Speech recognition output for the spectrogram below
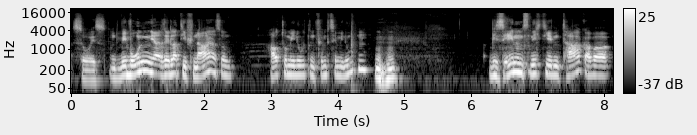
so ist. Und wir wohnen ja relativ nahe, also Autominuten, 15 Minuten. Wir sehen uns nicht jeden Tag, aber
